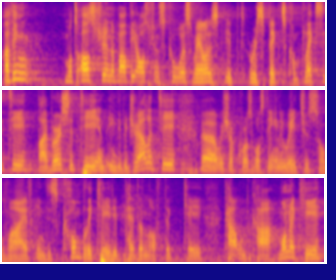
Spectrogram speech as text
I think what's Austrian about the Austrian school as well is it respects complexity, diversity, and individuality, uh, which of course was the only way to survive in this complicated pattern of the K K und K monarchy,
